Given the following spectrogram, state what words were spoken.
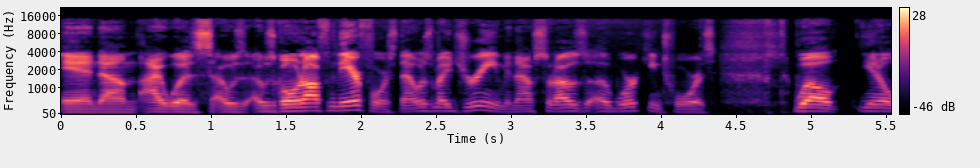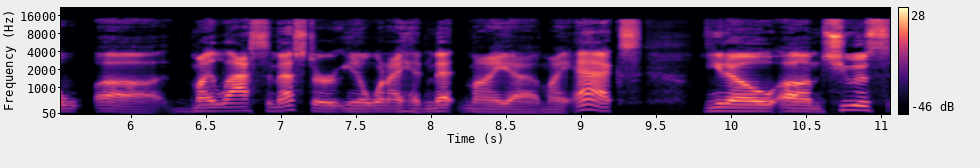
and um, I was I was I was going off in the Air Force. that was my dream, and that's what I was uh, working towards. Well, you know, uh, my last semester, you know, when I had met my uh, my ex you know, um, she was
